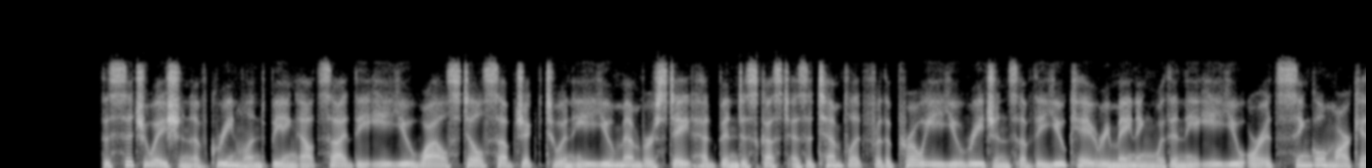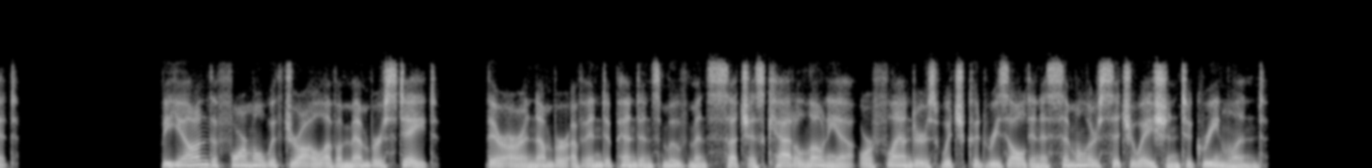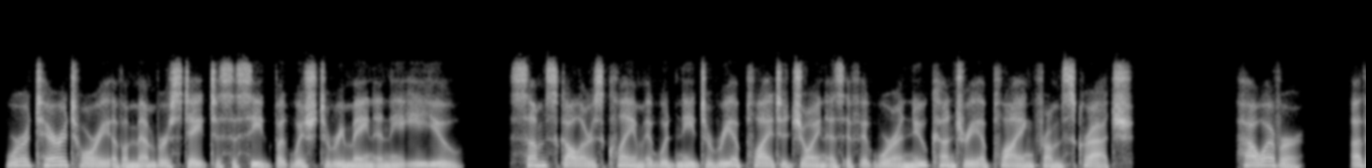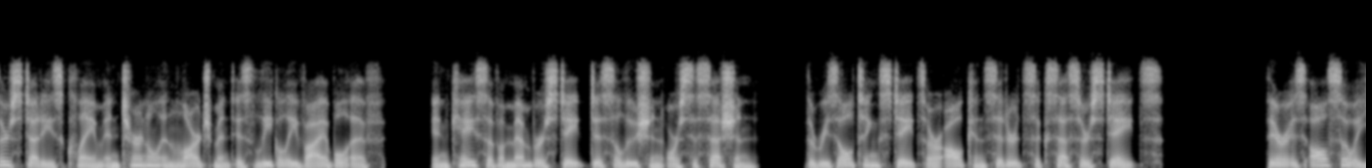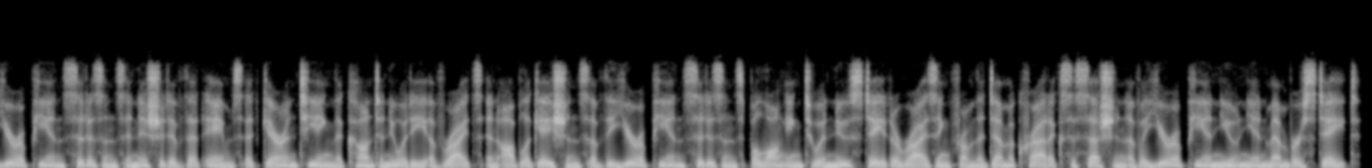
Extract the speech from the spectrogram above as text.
The situation of Greenland being outside the EU while still subject to an EU member state had been discussed as a template for the pro-EU regions of the UK remaining within the EU or its single market. Beyond the formal withdrawal of a member state, there are a number of independence movements such as Catalonia or Flanders which could result in a similar situation to Greenland. Were a territory of a member state to secede but wish to remain in the EU, some scholars claim it would need to reapply to join as if it were a new country applying from scratch. However, other studies claim internal enlargement is legally viable if, in case of a member state dissolution or secession, the resulting states are all considered successor states. There is also a European Citizens Initiative that aims at guaranteeing the continuity of rights and obligations of the European citizens belonging to a new state arising from the democratic secession of a European Union member state.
